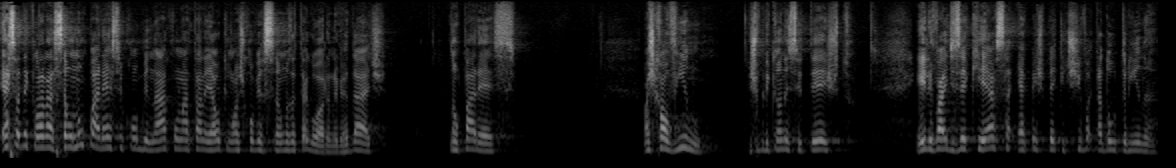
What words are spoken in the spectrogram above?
Essa declaração não parece combinar com o Natanael que nós conversamos até agora, não é verdade? Não parece. Mas Calvino, explicando esse texto, ele vai dizer que essa é a perspectiva da doutrina.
